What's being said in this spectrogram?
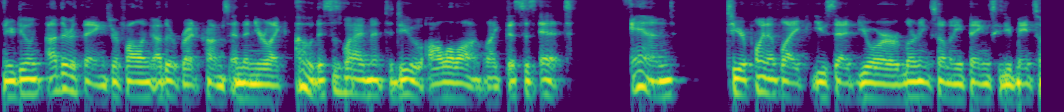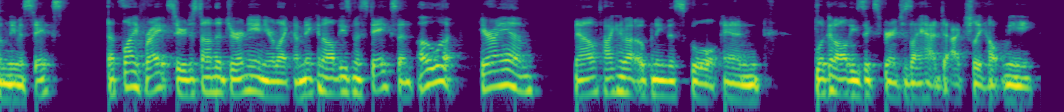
you're doing other things, you're following other breadcrumbs. And then you're like, oh, this is what I meant to do all along. Like, this is it. And to your point of like you said, you're learning so many things because you've made so many mistakes. That's life, right? So you're just on the journey and you're like, I'm making all these mistakes. And oh, look, here I am now talking about opening this school. And look at all these experiences I had to actually help me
